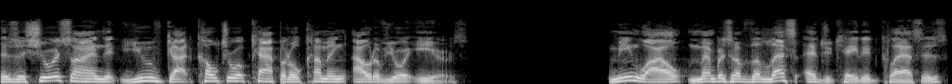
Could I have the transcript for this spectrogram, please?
is a sure sign that you've got cultural capital coming out of your ears. Meanwhile, members of the less educated classes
